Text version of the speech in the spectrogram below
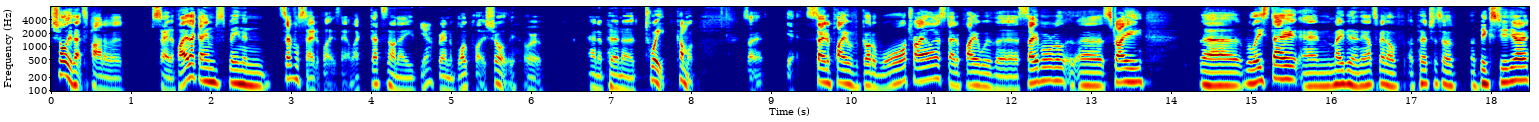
surely that's part of a state of play. That game's been in several state of plays now. Like, that's not a Yeah. random blog post, surely, or a Annapurna tweet. Come on. So, yeah, state of play with God of War trailer, state of play with a Sable uh, Stray uh, release date, and maybe an announcement of a purchase of a big studio.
